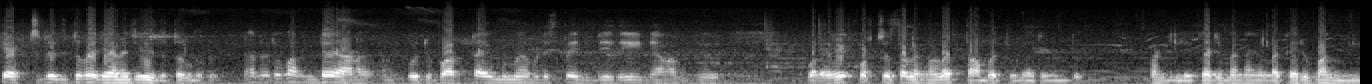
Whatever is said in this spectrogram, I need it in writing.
ക്യാപ്ചർ ചെയ്തിട്ട് വരികയാണ് ചെയ്തിട്ടുള്ളത്. കാരണം ഒരു വൺ ഡേ ആണ്. നമുക്ക് ഒരുപാട് ടൈം അവിടെ സ്പെൻഡ് ചെയ്ത് കഴിഞ്ഞാൽ നമുക്ക് വളരെ കുറച്ച് സ്ഥലങ്ങളിൽ എത്താൻ പറ്റുള്ളൂ അതുകൊണ്ട് കണ്ടില്ലേ കരിമനങ്ങളിലൊക്കെ ഒരു ഭംഗി.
